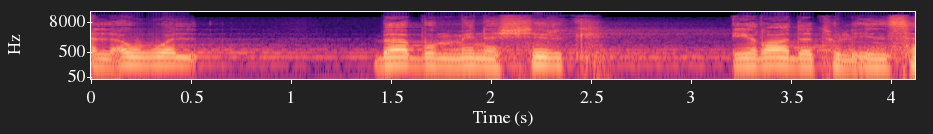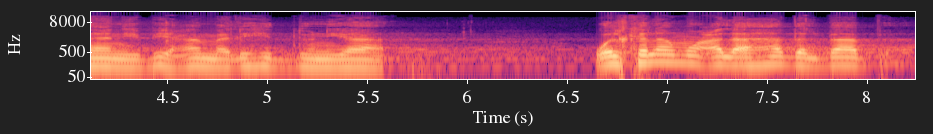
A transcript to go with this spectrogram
الأول باب من الشرك إرادة الإنسان بعمله الدنيا. والكلام على هذا الباب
